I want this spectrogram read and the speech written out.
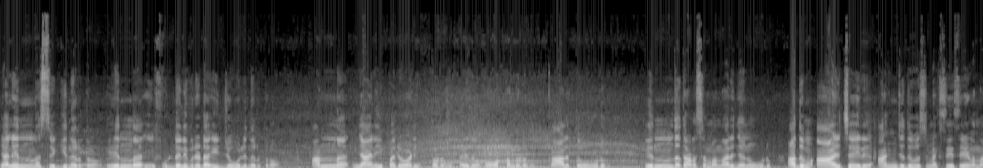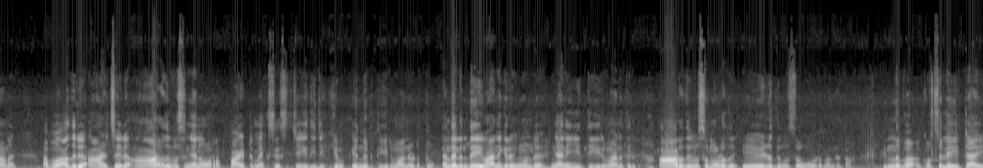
ഞാൻ എന്ന് സ്വിഗ്ഗി നിർത്തണോ? എന്ന് ഈ ഫുഡ് ഡെലിവറിയുടെ ഈ ജോലി നിർത്തണോ? അന്ന് ഞാൻ ഈ പരിപാടി തുടങ്ങും. അതായത് ഓട്ടം തുടങ്ങും. കാലത്ത് ഓടും. എന്ത് തടസ്സം വന്നാലും ഞാൻ ഓടും. അതും ആഴ്ചയിൽ അഞ്ച് ദിവസം എക്സസൈസ് ചെയ്യണമെന്നാണ് അപ്പോൾ അതിൽ ആഴ്ചയിൽ ആറ് ദിവസം ഞാൻ ഉറപ്പായിട്ടും എക്സസൈസ് ചെയ്തിരിക്കും എന്നൊരു തീരുമാനം എടുത്തു എന്തായാലും ദൈവാനുഗ്രഹം കൊണ്ട് ഞാൻ ഈ തീരുമാനത്തിൽ ആറ് ദിവസം എന്നുള്ളത് ഏഴ് ദിവസവും ഓടുന്നുണ്ട് കേട്ടോ. ഇന്നിപ്പോൾ കുറച്ച് ലേറ്റായി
